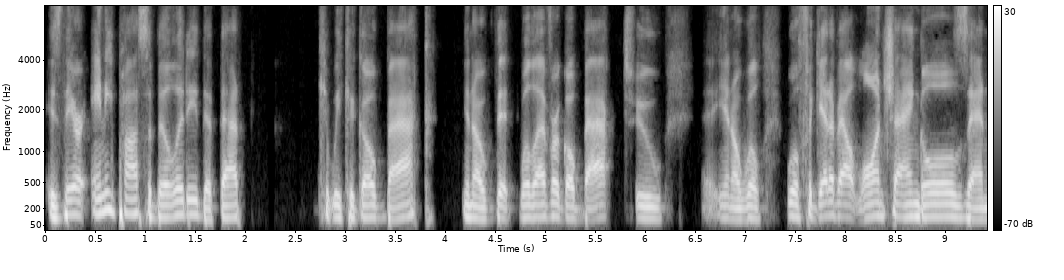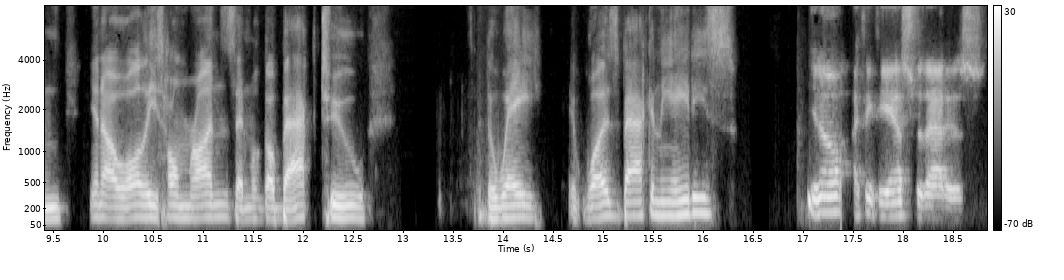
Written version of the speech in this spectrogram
Is there any possibility that that we could go back you know that we'll ever go back to eh, you know we'll we'll forget about launch angles and you know all these home runs and we'll go back to the way it was back in the 80s you know i think the answer to that is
